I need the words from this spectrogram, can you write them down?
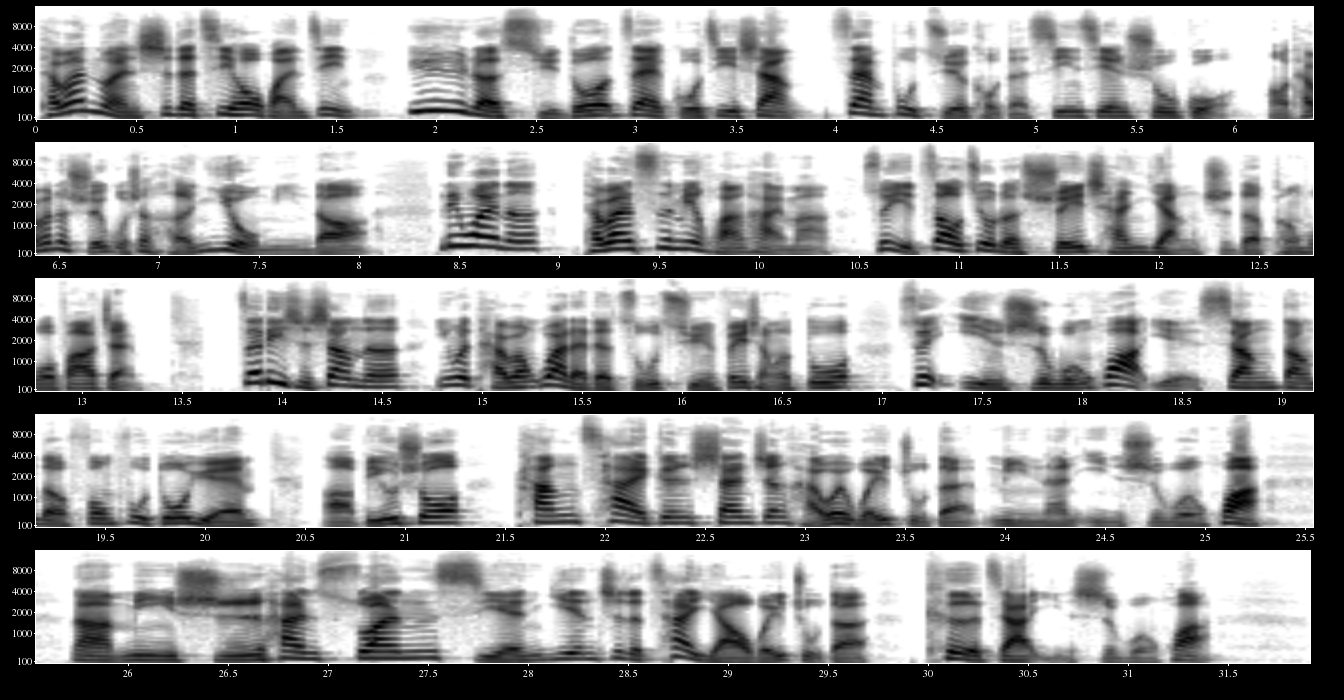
台湾暖湿的气候环境，孕育了许多在国际上赞不绝口的新鲜蔬果哦。台湾的水果是很有名的。另外呢，台湾四面环海嘛，所以造就了水产养殖的蓬勃发展。在历史上呢，因为台湾外来的族群非常的多，所以饮食文化也相当的丰富多元啊。比如说汤菜跟山珍海味为主的闽南饮食文化，那米食和酸咸腌制的菜肴为主的。客家饮食文化，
